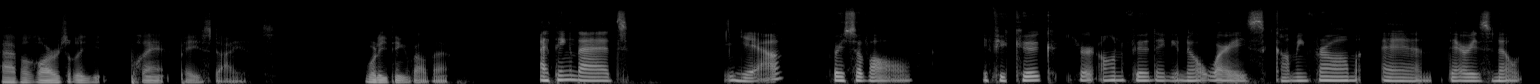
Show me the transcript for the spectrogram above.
have a largely plant-based diets. What do you think about that? I think that, yeah, first of all, if you cook your own food and you know where it's coming from and there is no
